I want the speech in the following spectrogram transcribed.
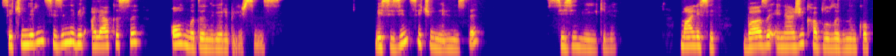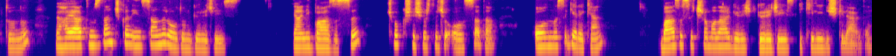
seçimlerin sizinle bir alakası olmadığını görebilirsiniz. Ve sizin seçimleriniz de sizinle ilgili. Maalesef bazı enerji kablolarının koptuğunu ve hayatımızdan çıkan insanlar olduğunu göreceğiz. Yani bazısı çok şaşırtıcı olsa da olması gereken bazı sıçramalar göreceğiz ikili ilişkilerde.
